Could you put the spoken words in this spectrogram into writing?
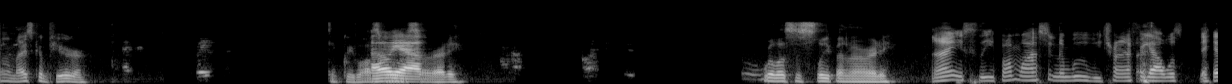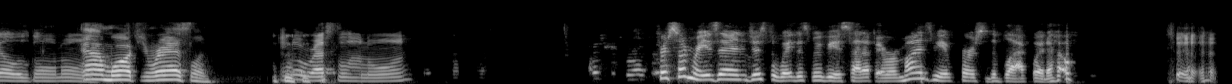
Oh, nice computer. I think we lost Oh, Willis yeah. already. Willis is sleeping already. I ain't sleep. I'm watching the movie, trying to figure out what the hell is going on. I'm watching wrestling. Ain't no wrestling on. for some reason, just the way this movie is set up, it reminds me of Curse of the Black Widow.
